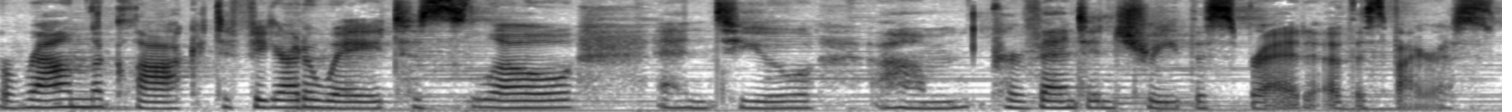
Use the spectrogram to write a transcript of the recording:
around the clock to figure out a way to slow and to um, prevent and treat the spread of this virus.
